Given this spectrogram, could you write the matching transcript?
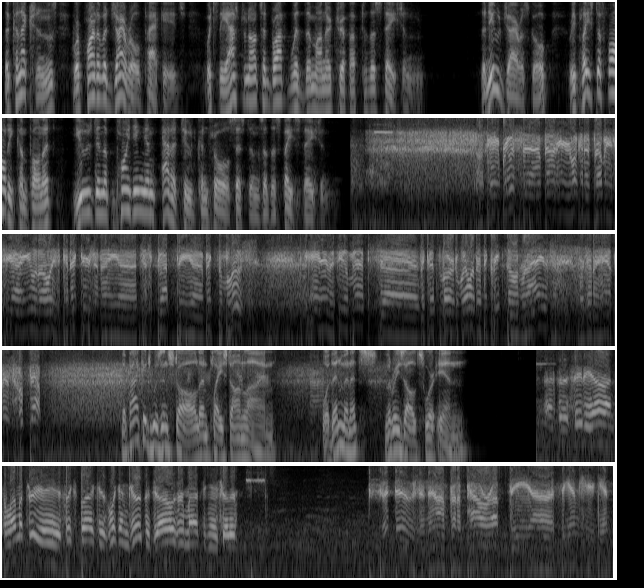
The connections were part of a gyro package, which the astronauts had brought with them on their trip up to the station. The new gyroscope replaced a faulty component used in the pointing and attitude control systems of the space station. Okay, Bruce, uh, I'm down here looking at WCIU with all these connectors, and I uh, just got the uh, victim loose. And in a few minutes, uh, the good Lord willing and the creek don't rise, we're going to have this hooked up. The package was installed and placed online. Within minutes, the results were in. And for the CDR and telemetry, a six-pack is looking good. The gyros are matching each other. Good news, and now I'm going to power up the uh, CMG again.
